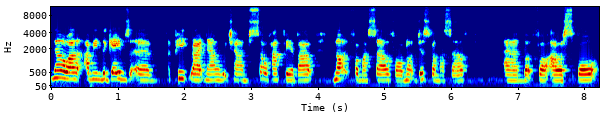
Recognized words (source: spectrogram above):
no, I, I, mean, the game's at a peak right now, which I'm so happy about, not for myself or not just for myself, um, but for our sport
